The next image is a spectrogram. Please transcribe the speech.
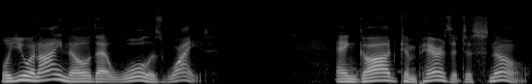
Well, you and I know that wool is white, and God compares it to snow.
